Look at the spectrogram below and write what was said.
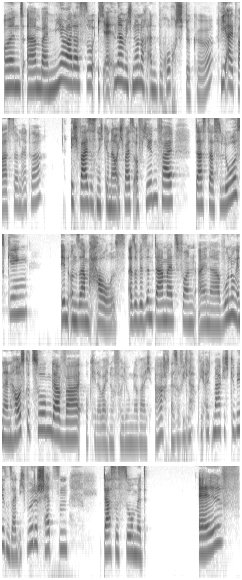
Und ähm, bei mir war das so, ich erinnere mich nur noch an Bruchstücke. Wie alt warst du in etwa? Ich weiß es nicht genau. Ich weiß auf jeden Fall, dass das losging in unserem Haus. Also wir sind damals von einer Wohnung in ein Haus gezogen. Da war, okay, da war ich noch voll jung, da war ich acht. Also wie, wie alt mag ich gewesen sein? Ich würde schätzen, dass es so mit elf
